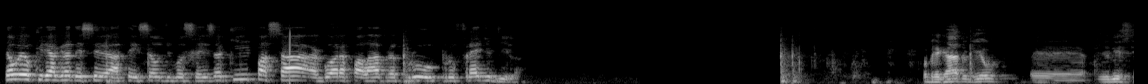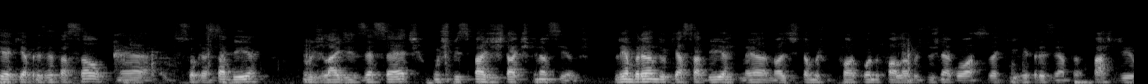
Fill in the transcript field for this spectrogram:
Então, eu queria agradecer a atenção de vocês aqui e passar agora a palavra para o Fred Vila. Obrigado, Gil. É, eu iniciei aqui a apresentação né, sobre a Saber, no slide 17, com os principais destaques financeiros. Lembrando que a Saber, né, nós estamos, quando falamos dos negócios aqui, representa parte de,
